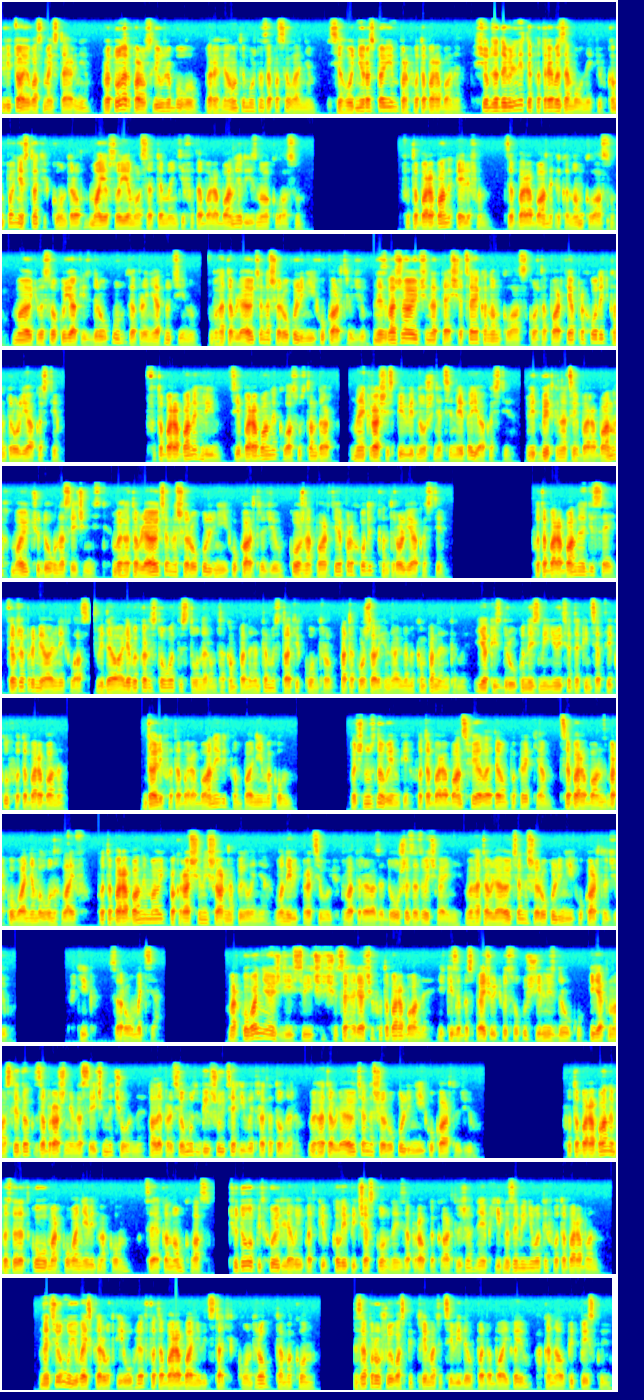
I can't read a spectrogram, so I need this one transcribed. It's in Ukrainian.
Вітаю вас, майстерні. Про тонер пару слів вже було. Переглянути можна за посиланням. Сьогодні розповім про фотобарабани. Щоб задовільнити потреби замовників, компанія Static Control має в своєму асортименті фотобарабани різного класу. Фотобарабани Elephant це барабани економ класу. Мають високу якість друку за прийнятну ціну. Виготовляються на широку лінійку картриджів. Незважаючи на те, що це економ клас, кожна партія проходить контроль якості. Фотобарабани Green. Ці барабани класу стандарт. Найкраще співвідношення ціни та якості. Відбитки на цих барабанах мають чудову насиченість. Виготовляються на широку лінійку картриджів. Кожна партія проходить контроль якості. Фотобарабани Odyssey – це вже преміальний клас. В ідеалі використовувати з тонером та компонентами Static Control, а також з оригінальними компонентами. Якість друку не змінюється до кінця циклу фотобарабана. Далі фотобарабани від компанії Macon. Почну з новинки. Фотобарабан з фіолетовим покриттям. Це барабан з маркуванням Long Life. Фотобарабани мають покращений шар напилення. Вони відпрацьовують в 2-3 рази довше за звичайні. Виготовляються на широку лінійку картриджів. Втік, соромиться. Маркування HD свідчить, що це гарячі фотобарабани, які забезпечують високу щільність друку, і як наслідок зображення насичене чорне, але при цьому збільшується і витрата тонера. Виготовляються на широку лінійку картриджів. Фотобарабани без додаткового маркування від Macon це економ клас. Чудово підходять для випадків, коли під час кожної заправки картриджа необхідно замінювати фотобарабан. На цьому і весь короткий огляд фотобарабанів від Static Control та Macon. Запрошую вас підтримати це відео вподобайкою, а канал підпискою.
